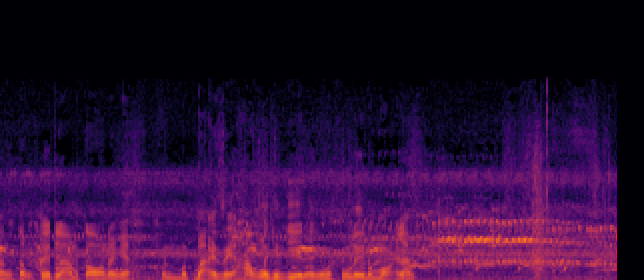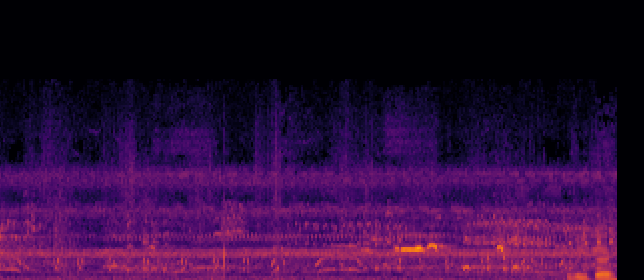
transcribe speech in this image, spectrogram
Đang tổng kết làm con anh ạ. Còn một bãi rẽ hóng ở trên kia nữa, nhưng mà không lên là mỏi lắm. Vịt đây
